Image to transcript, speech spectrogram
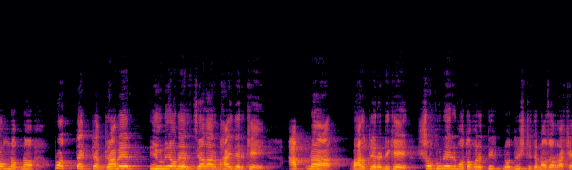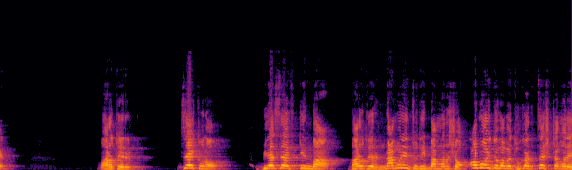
সংলগ্ন প্রত্যেকটা গ্রামের, ইউনিয়নের জেলার ভাইদেরকে আপনারা ভারতের দিকে শকুনের মতো করে তীক্ষ্ণ দৃষ্টিতে নজর রাখেন। ভারতের যে কোনো বিএসএফ কিংবা ভারতের নাগরিক যদি বাংলাদেশে অবৈধভাবে ঢুকার চেষ্টা করে,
